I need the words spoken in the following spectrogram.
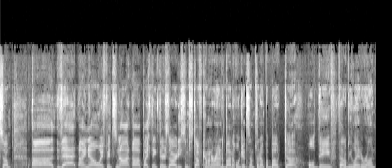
So uh, that I know if it's not up, I think there's already some stuff coming around about it. We'll get something up about uh, old Dave. That'll be later on.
